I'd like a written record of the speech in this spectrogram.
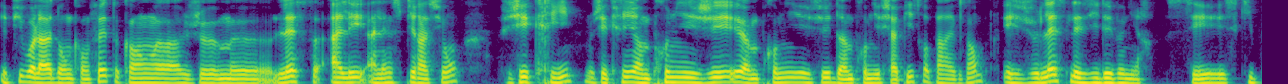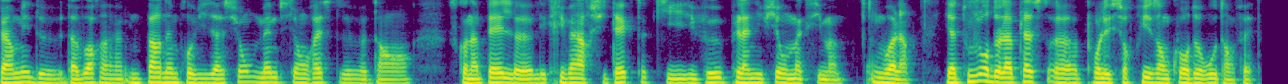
et puis voilà, donc en fait, quand je me laisse aller à l'inspiration, j'écris, j'écris un premier jet, un premier jet d'un premier chapitre par exemple, et je laisse les idées venir. C'est ce qui permet d'avoir une part d'improvisation, même si on reste dans ce qu'on appelle l'écrivain architecte qui veut planifier au maximum. Voilà. Il y a toujours de la place pour les surprises en cours de route en fait.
